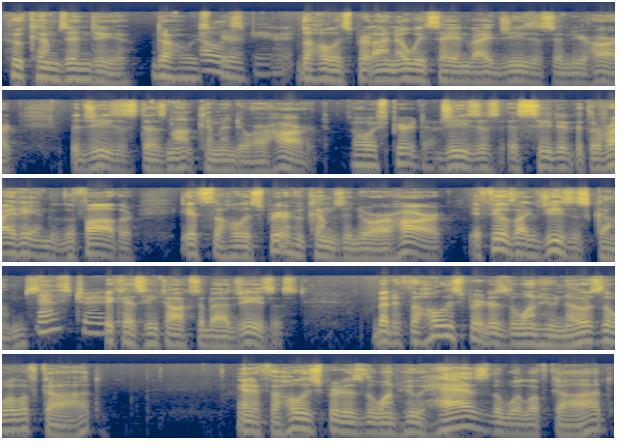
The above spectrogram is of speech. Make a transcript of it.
who comes into you? the Holy holy Spirit. spirit The Holy Spirit. I know we say invite Jesus into your heart, but Jesus does not come into our heart. The Holy Spirit does. Jesus is seated at the right hand of the Father. It's the Holy Spirit who comes into our heart. It feels like Jesus comes. That's true. Because he talks about Jesus. But if the Holy Spirit is the one who knows the will of God, and if the Holy Spirit is the one who has the will of God,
